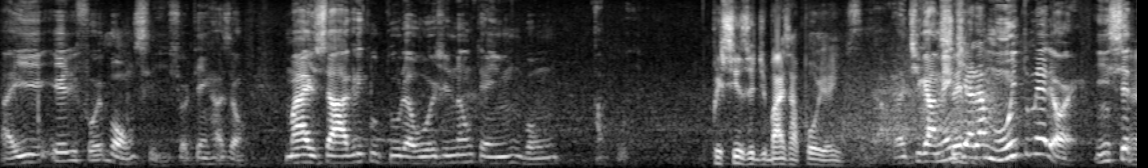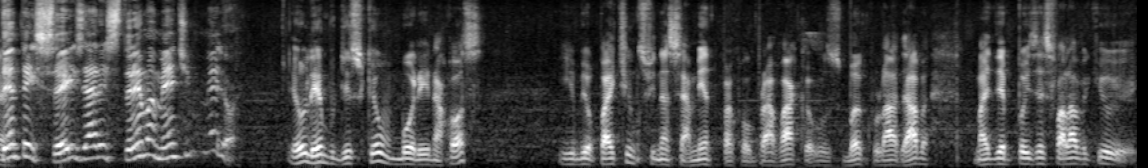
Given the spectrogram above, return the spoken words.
aí ele foi bom, sim, o senhor tem razão. Mas a agricultura hoje não tem um bom apoio. Precisa de mais apoio ainda? Antigamente era muito melhor. Em 76 é. era extremamente melhor. Eu lembro disso que eu morei na roça e meu pai tinha uns financiamentos para comprar vaca, os bancos lá davam mas depois eles falavam que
